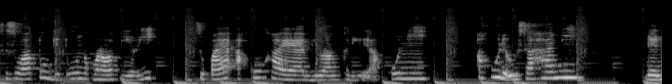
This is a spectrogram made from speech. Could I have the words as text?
sesuatu gitu untuk merawat diri supaya aku kayak bilang ke diri aku nih aku udah usaha nih. Dan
